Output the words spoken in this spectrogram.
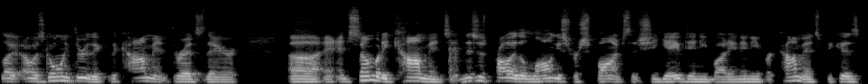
like i was going through the, the comment threads there uh, and, and somebody commented and this is probably the longest response that she gave to anybody in any of her comments because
